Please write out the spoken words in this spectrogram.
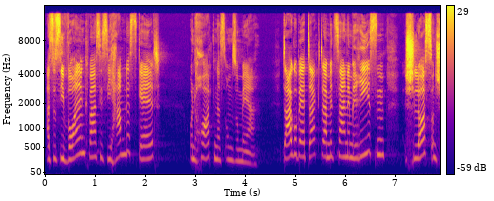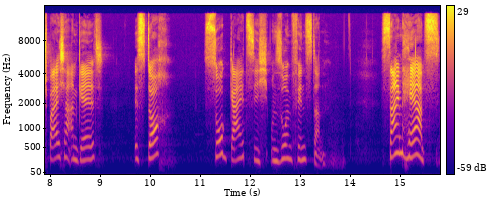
Also sie wollen quasi, sie haben das Geld und horten es umso mehr. Dagobert Duck da mit seinem riesen Schloss und Speicher an Geld ist doch so geizig und so im Finstern. Sein Herz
